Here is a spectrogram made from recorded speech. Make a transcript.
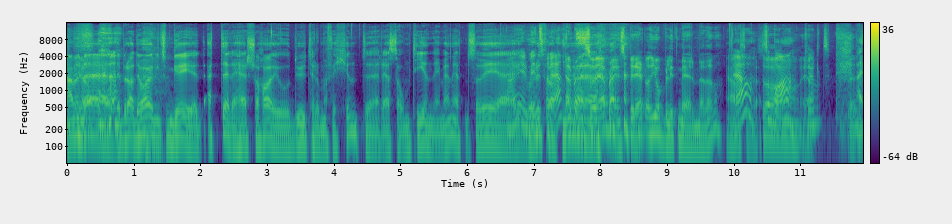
Nei, men det, det er bra. Det var jo liksom gøy. Etter det her så har jo du til og med forkynt Reza om tiende i menigheten, så vi Nei, går ut fra Jeg ble, så jeg ble inspirert og jobber litt mer med det. da. Ja, så bra. ja. Kult. Det Nei,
